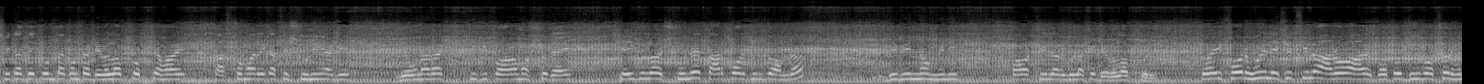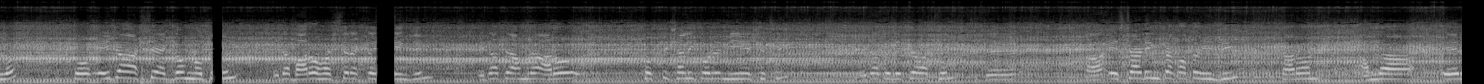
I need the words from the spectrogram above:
সেটাতে কোনটা কোনটা ডেভেলপ করতে হয় কাস্টমারের কাছে শুনি আগে, যে ওনারা কী কী পরামর্শ দেয়, সেইগুলো শুনে তারপর কিন্তু আমরা বিভিন্ন মিনি পাওয়ার টিলারগুলোকে ডেভেলপ করি। তো এই ফোর হুইল এসেছিল আরও গত দুই বছর হলো। তো এইটা আসছে একদম নতুন, এটা বারো হর্সের একটা এটাতে আমরা আরও শক্তিশালী করে নিয়ে এসেছি। এটাতে দেখতে পাচ্ছেন যে স্টার্টিংটা কত ইজি কারণ আমরা এর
